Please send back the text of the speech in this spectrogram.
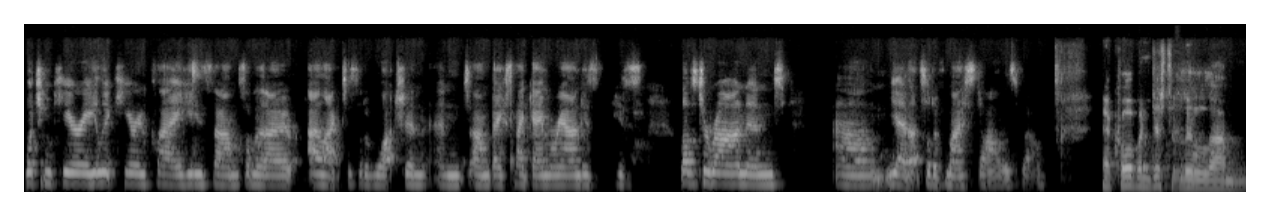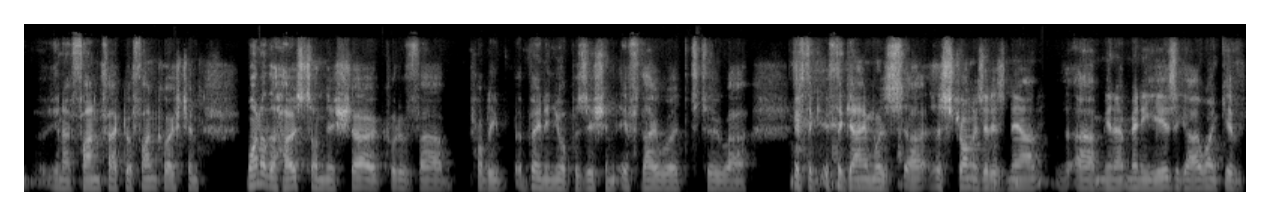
watching Keary, Luke Keary play, he's um, someone that I, I like to sort of watch and and um, base my game around. He's he's loves to run and um, yeah, that's sort of my style as well. Now, Corban, just a little, um, you know, fun fact or fun question. One of the hosts on this show could have uh, probably been in your position if they were to, uh, if the if the game was uh, as strong as it is now. Um, you know, many years ago, I won't give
